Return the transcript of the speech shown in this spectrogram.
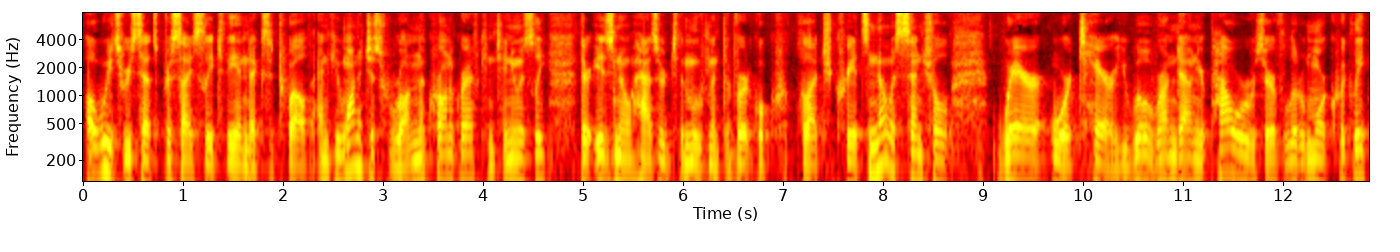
always resets precisely to the index at 12, and if you want to just run the chronograph continuously, there is no hazard to the movement. The vertical clutch creates no essential wear or tear. You will run down your power reserve a little more quickly,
